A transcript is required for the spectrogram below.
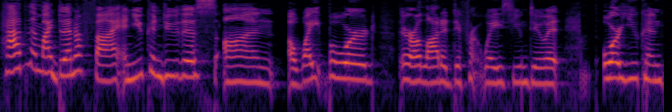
Have them identify, and you can do this on a whiteboard. There are a lot of different ways you can do it. Or you can,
